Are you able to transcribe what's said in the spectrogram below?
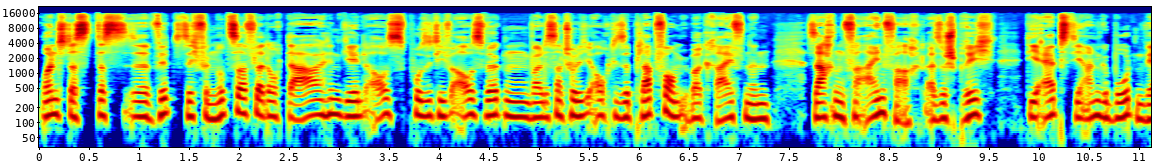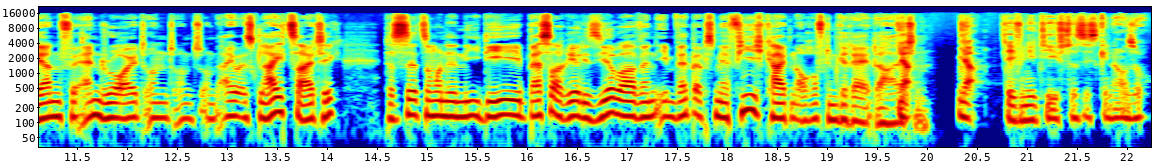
Und das, das äh, wird sich für Nutzer vielleicht auch dahingehend aus, positiv auswirken, weil es natürlich auch diese plattformübergreifenden Sachen vereinfacht. Also sprich, die Apps, die angeboten werden für Android und, und, und iOS gleichzeitig, das ist jetzt nochmal eine Idee besser realisierbar, wenn eben Web-Apps mehr Fähigkeiten auch auf dem Gerät erhalten. Ja, ja definitiv, das ist genauso.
